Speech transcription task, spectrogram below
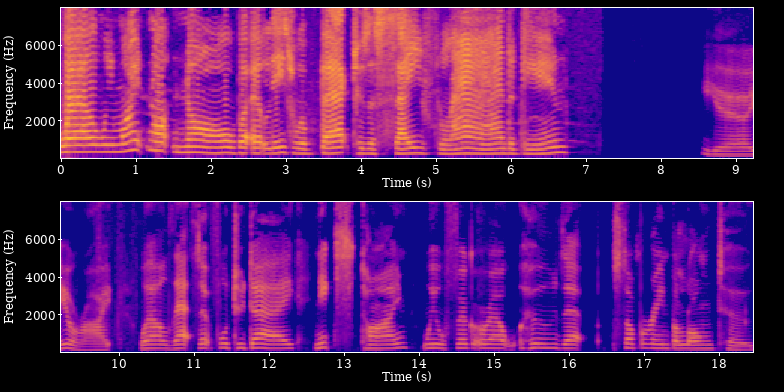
Well, we might not know, but at least we're back to the safe land again. Yeah, you're right. Well, that's it for today. Next time, we'll figure out who that submarine belonged to.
